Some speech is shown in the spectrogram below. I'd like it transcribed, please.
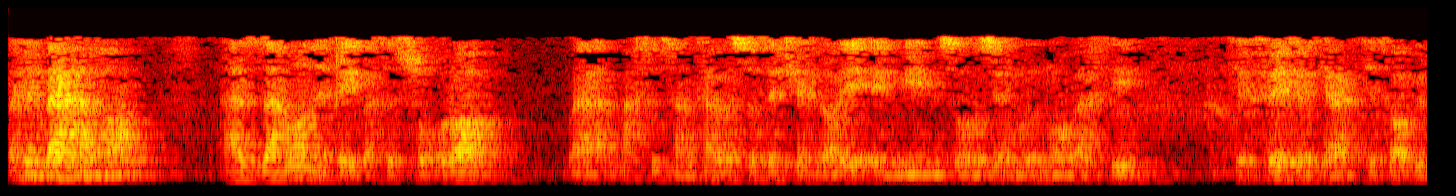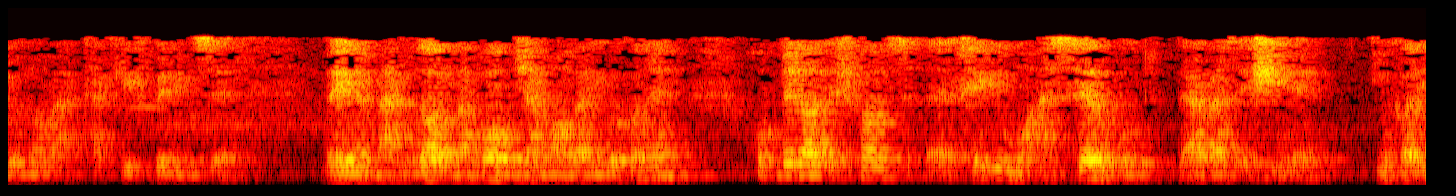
لیکن به هر حال از زمان غیبت صغرا و مخصوصا توسط چهرهای علمی مثل حسین وقتی که فکر کرد کتابی رو نام تکلیف بنویسه بین مقدار و قوم جمع بکنه خب بلا اشکال خیلی مؤثر بود در وضع شیعه این کاری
